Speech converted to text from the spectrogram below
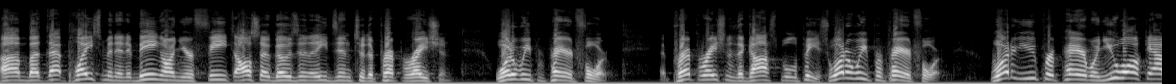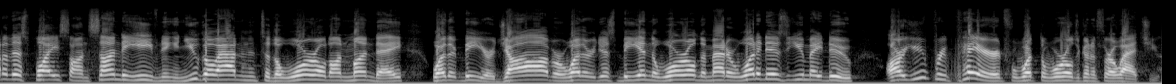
Um, but that placement and it being on your feet also goes and leads into the preparation. What are we prepared for? Preparation of the gospel of peace. What are we prepared for? What are you prepared when you walk out of this place on Sunday evening and you go out into the world on Monday, whether it be your job or whether it just be in the world, no matter what it is that you may do, are you prepared for what the world's going to throw at you?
